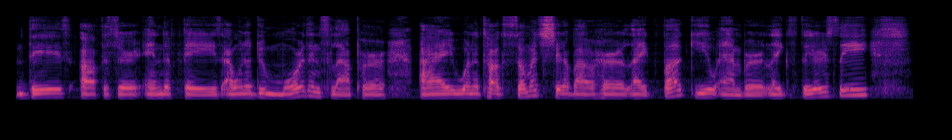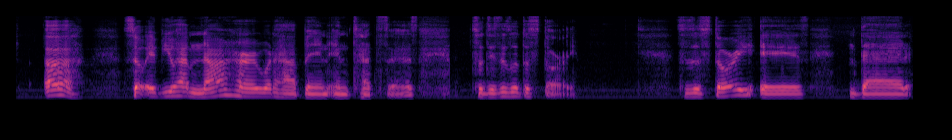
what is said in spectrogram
this officer in the face. I want to do more than slap her. I want to talk so much shit about her. Like, fuck you, Amber. Like, seriously? Ugh. So if you have not heard what happened in Texas, so this is what the story. So the story is that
